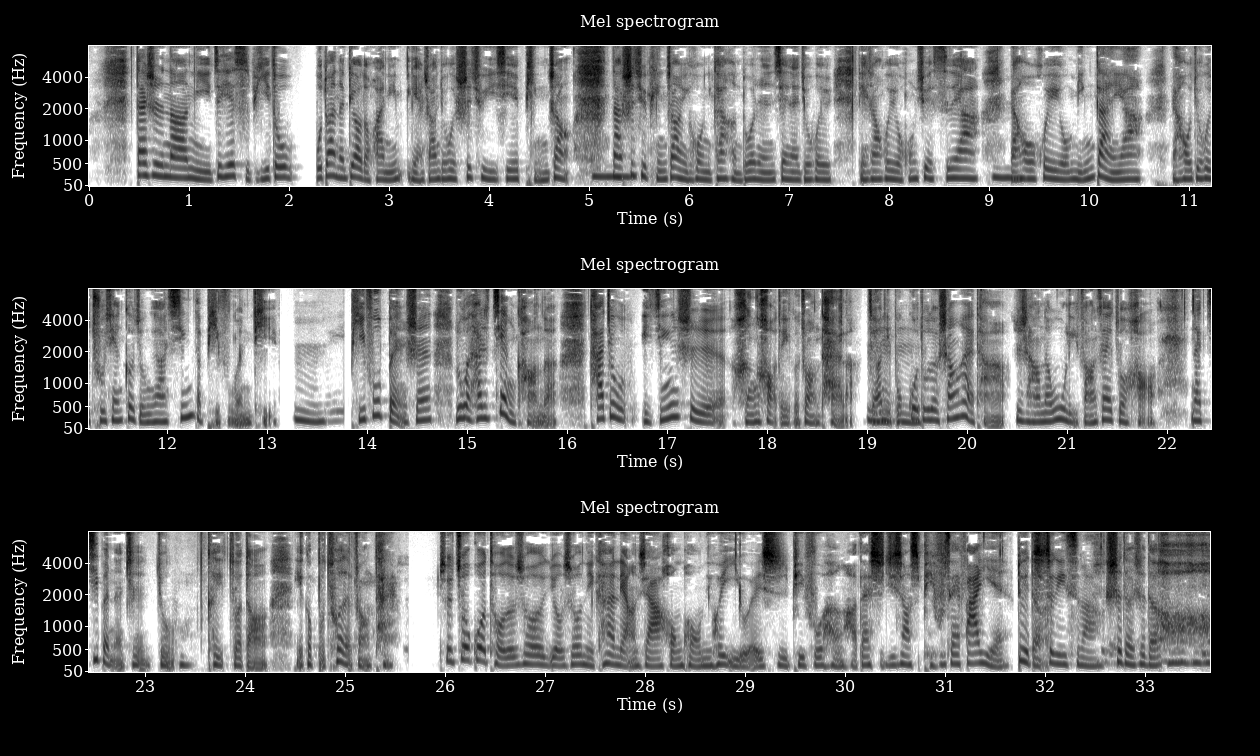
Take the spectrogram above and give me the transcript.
但是呢，你这些死皮都。不断的掉的话，你脸上就会失去一些屏障。那失去屏障以后，你看很多人现在就会脸上会有红血丝呀，然后会有敏感呀，然后就会出现各种各样新的皮肤问题。嗯，皮肤本身如果它是健康的，它就已经是很好的一个状态了。只要你不过度的伤害它，日常的物理防晒做好，那基本的这就可以做到一个不错的状态。所以做过头的时候，有时候你看两颊红红，你会以为是皮肤很好，但实际上是皮肤在发炎。对的，是这个意思吗？是的，是的。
